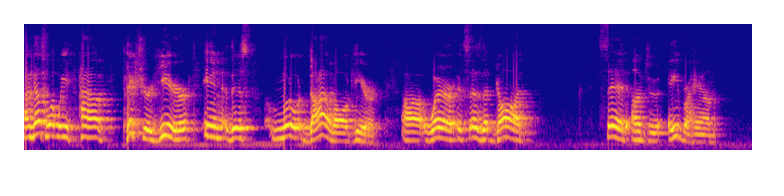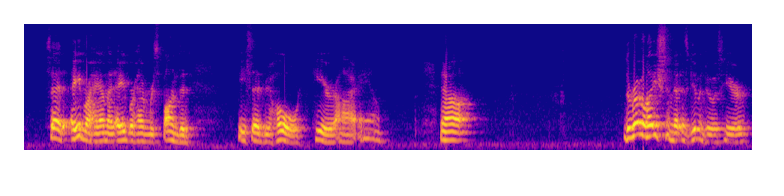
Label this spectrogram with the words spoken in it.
And that's what we have pictured here in this little dialogue here, uh, where it says that God said unto Abraham, said Abraham, and Abraham responded, He said, Behold, here I am. Now, the revelation that is given to us here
